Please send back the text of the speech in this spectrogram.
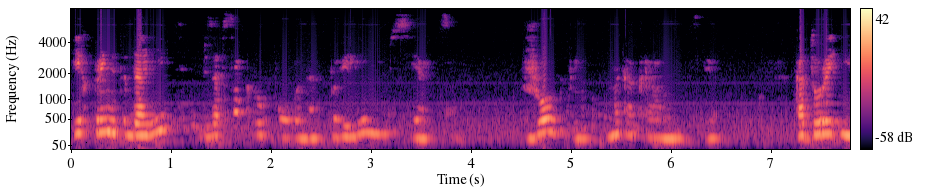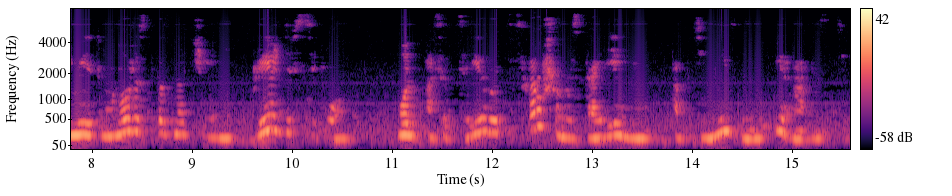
Их принято дарить безо всякого повода по велению сердца. Желтый многогранный цвет который имеет множество значений. Прежде всего, он ассоциируется с хорошим настроением, оптимизмом и радостью.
